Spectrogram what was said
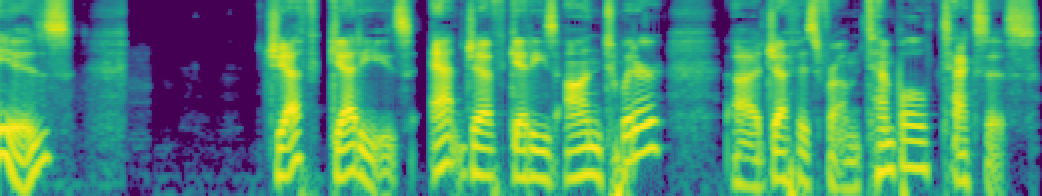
is Jeff Geddes at Jeff Geddes on Twitter. Uh, Jeff is from Temple, Texas.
